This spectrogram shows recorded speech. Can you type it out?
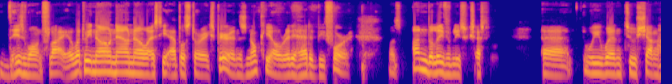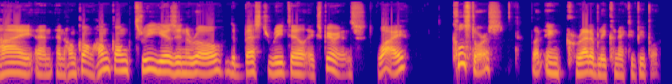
this won't fly. What we know now know as the Apple Store experience, Nokia already had it before, was unbelievably successful. Uh, we went to Shanghai and, and Hong Kong. Hong Kong, three years in a row, the best retail experience. Why? Cool stores, but incredibly connected people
